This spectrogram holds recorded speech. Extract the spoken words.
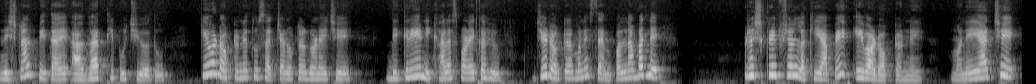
નિષ્ણાત પિતાએ આઘાતથી પૂછ્યું હતું. કેવા ડૉક્ટરને તું સાચા ડૉક્ટર ગણે છે? દીકરીએ નિખાલસપણે કહ્યું, જે ડૉક્ટર મને સેમ્પલના બદલે પ્રિસ્ક્રિપ્શન લખી આપે એવા ડૉક્ટરને. મને યાદ છે,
